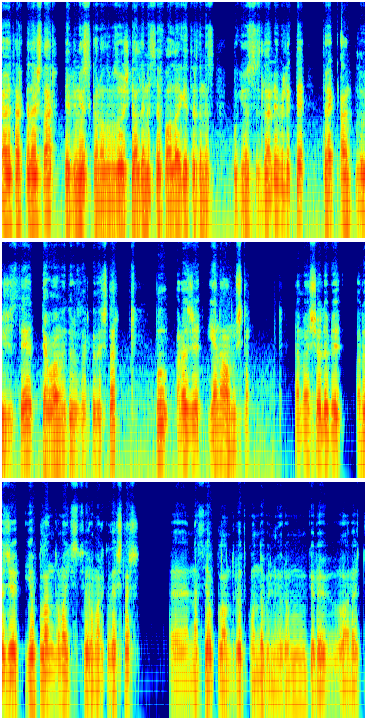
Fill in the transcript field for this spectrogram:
Evet arkadaşlar, hepiniz kanalımıza hoş geldiniz, sefalar getirdiniz. Bugün sizlerle birlikte Track and devam ediyoruz arkadaşlar. Bu aracı yeni almıştım. Hemen şöyle bir aracı yapılandırmak istiyorum arkadaşlar. Ee, nasıl yapılandırıyorduk onu da bilmiyorum. Görev, araç,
